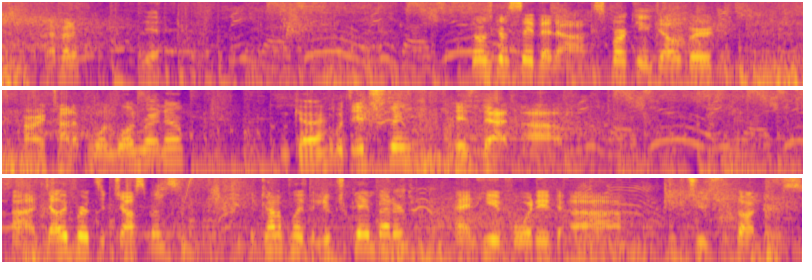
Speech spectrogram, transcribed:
that better? Yeah. So I was gonna say that uh, Sparky and Delibird are tied up 1-1 right now. Okay. But what's interesting is that um, uh, Delibird's adjustments, he kind of played the neutral game better, and he avoided uh, Pikachu's thunders,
